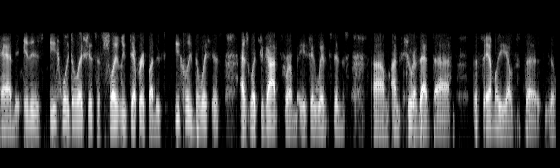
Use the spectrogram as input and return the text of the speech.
and it is equally delicious. It's slightly different, but it's equally delicious as what you got from H.A. Winston's. Um, I'm sure that. uh the family of the you know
